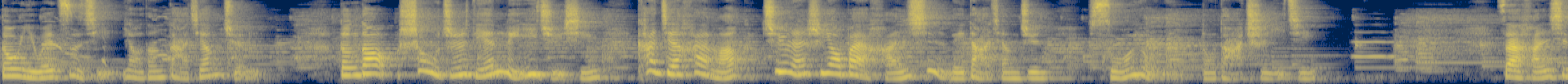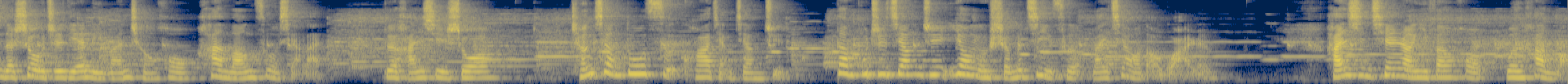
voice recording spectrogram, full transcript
都以为自己要当大将军了。等到受职典礼一举行，看见汉王居然是要拜韩信为大将军，所有人都大吃一惊。在韩信的受职典礼完成后，汉王坐下来，对韩信说：“丞相多次夸奖将军，但不知将军要用什么计策来教导寡人。”韩信谦让一番后，问汉王：“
